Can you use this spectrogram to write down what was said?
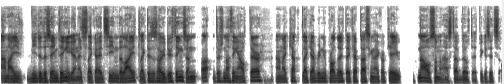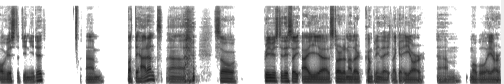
and I needed the same thing again. It's like I had seen the light, like this is how you do things, and oh, there's nothing out there. And I kept like every new project, I kept asking like, okay, now someone has to have built it because it's obvious that you need it. Um, but they hadn't. Uh, so previous to this, I, I uh, started another company, that, like an AR um, mobile AR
